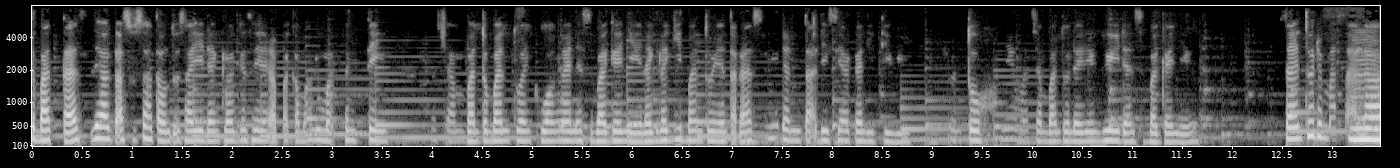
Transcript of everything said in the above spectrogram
terbatas, dia agak susah tahu untuk saya dan keluarga saya dapatkan maklumat penting macam bantuan-bantuan kewangan dan sebagainya. Lagi-lagi bantuan yang tak rasmi dan tak disiarkan di TV. Contohnya macam bantuan dari negeri dan sebagainya. Selain tu ada masalah,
